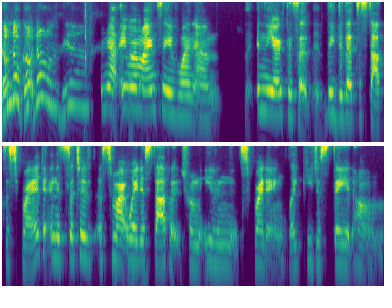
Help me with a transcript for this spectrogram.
Oh no, go no, yeah. Yeah, it reminds me of when um in New York they said they did that to stop the spread, and it's such a, a smart way to stop it from even spreading. Like you just stay at home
